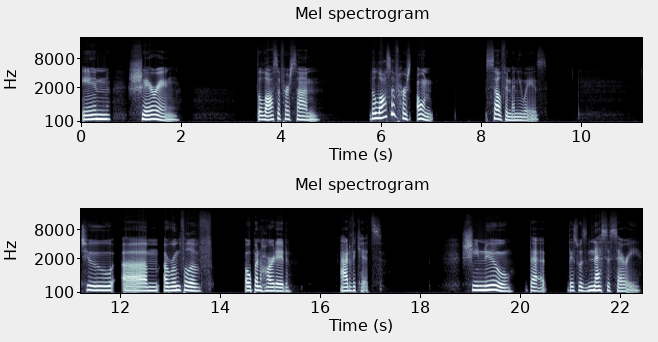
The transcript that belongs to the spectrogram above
in sharing the loss of her son, the loss of her own self in many ways, to um, a room full of open hearted advocates. She knew that this was necessary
